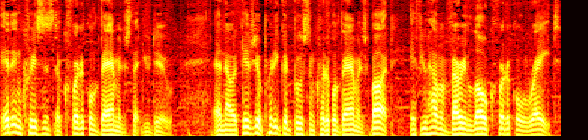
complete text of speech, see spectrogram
it increases the critical damage that you do. And now it gives you a pretty good boost in critical damage, but if you have a very low critical rate,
